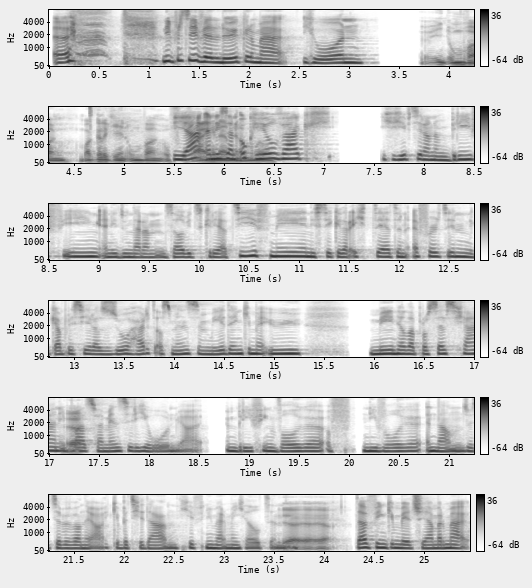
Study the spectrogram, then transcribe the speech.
Eh, niet per se veel leuker, maar gewoon In omvang, makkelijker in omvang. Of ja, en die zijn ook omvang. heel vaak... Je geeft ze dan een briefing en die doen daar dan zelf iets creatief mee. En die steken daar echt tijd en effort in. En ik apprecieer dat zo hard als mensen meedenken met u, mee in heel dat proces gaan, in Ja. plaats van mensen die gewoon ja, een briefing volgen of niet volgen. En dan zoiets hebben van, ja, ik heb het gedaan, geef nu maar mijn geld. En Ja, ja, ja. dat vind ik een beetje jammer. Maar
